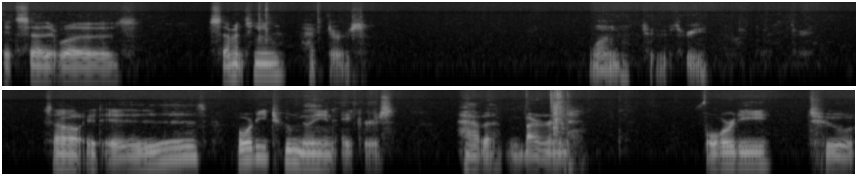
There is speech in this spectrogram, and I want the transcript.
It said it was 17 hectares. One, two, three. So it is 42 million acres have burned. 42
